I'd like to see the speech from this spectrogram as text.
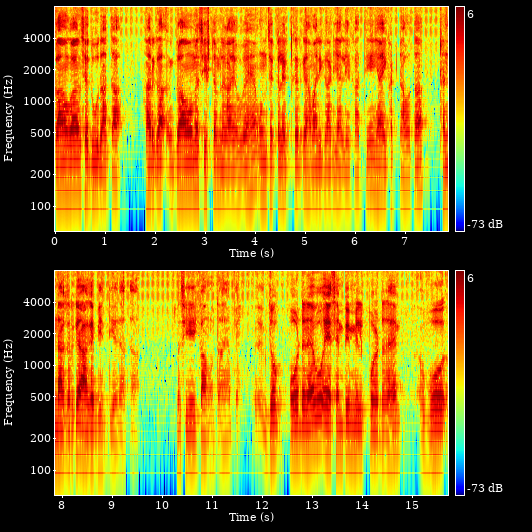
गांव-गांव से दूध आता। हर गाँव में सिस्टम लगाए हुए हैं। उनसे कलेक्ट करके हमारी गाड़ियाँ लेकर आती हैं, यहाँ इकट्ठा होता, ठंडा करके आगे भेज दिया जाता। बस यही काम होता है यहाँ पे। जो पाउडर है, वो S M P milk powder है, वो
